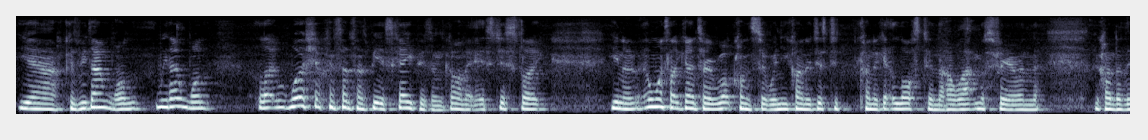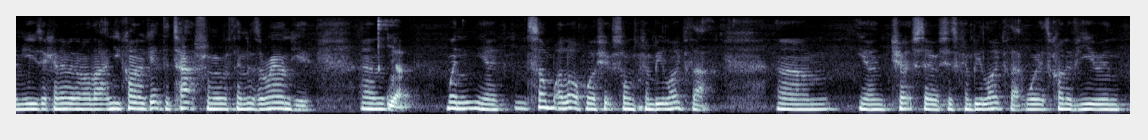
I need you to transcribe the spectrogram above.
Yeah, because we don't want we don't want like worship can sometimes be escapism, can't it? It's just like you know, almost like going to a rock concert when you kind of just kind of get lost in the whole atmosphere and the, the kind of the music and everything like that, and you kind of get detached from everything that's around you. And yeah. when you know, some a lot of worship songs can be like that. Um, you know, church services can be like that, where it's kind of you and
